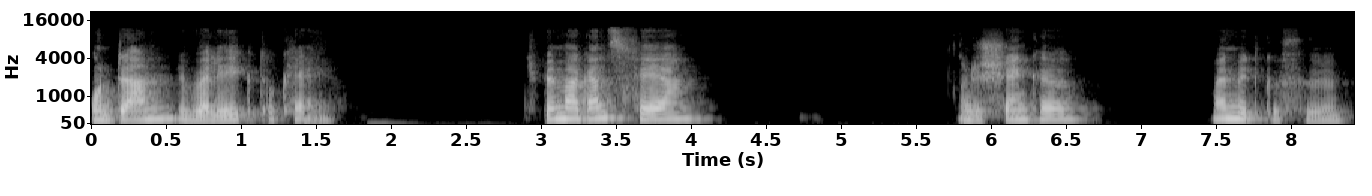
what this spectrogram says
und dann überlegt, okay, ich bin mal ganz fair und ich schenke mein Mitgefühl.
